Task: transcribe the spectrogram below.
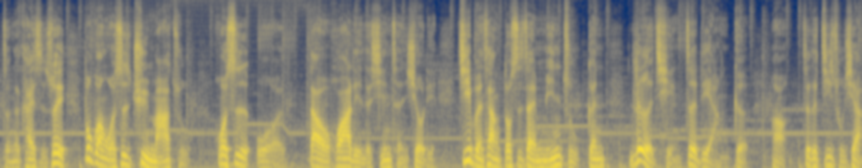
整个开始，所以不管我是去马祖，或是我到花莲的新城秀莲，基本上都是在民主跟热情这两个。好，这个基础下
